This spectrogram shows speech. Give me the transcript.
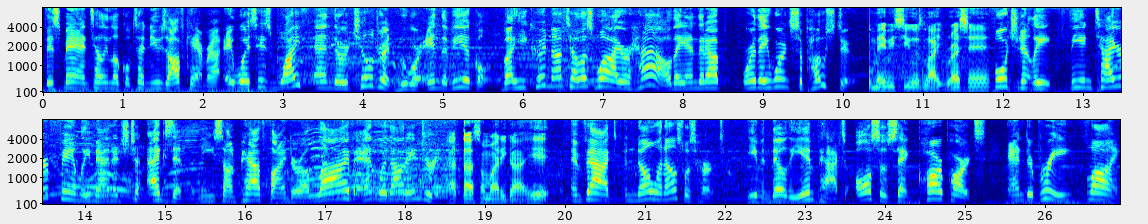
This man telling Local 10 News off camera it was his wife and their children who were in the vehicle, but he could not tell us why or how they ended up where they weren't supposed to. Maybe she was like rushing. Fortunately, the entire family managed to exit the Nissan Pathfinder alive and without injury. I thought somebody got hit. In fact, no one else was hurt, even though the impact also sent car parts and debris flying.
